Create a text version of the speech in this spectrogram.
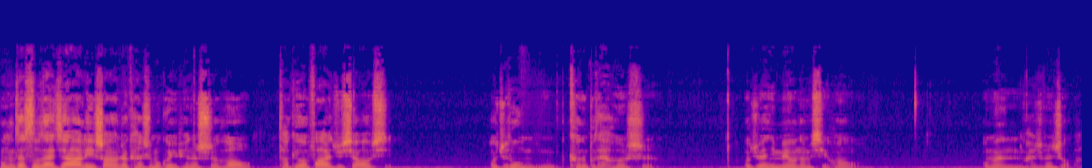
我们在苏仔家里商量着看什么鬼片的时候，他给我发了句消息。我觉得我们可能不太合适。我觉得你没有那么喜欢我。我们还是分手吧。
